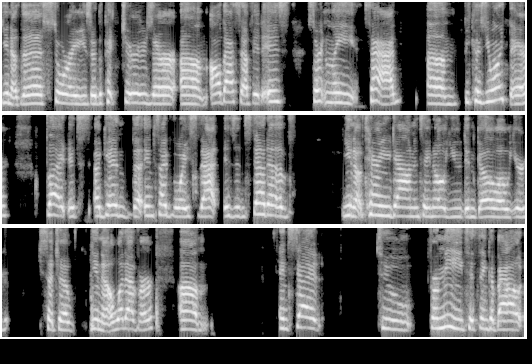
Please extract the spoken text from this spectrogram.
you know the stories or the pictures or um, all that stuff it is certainly sad um, because you aren't there but it's again the inside voice that is instead of you know tearing you down and saying oh you didn't go. Oh you're such a you know whatever. Um, instead to for me to think about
